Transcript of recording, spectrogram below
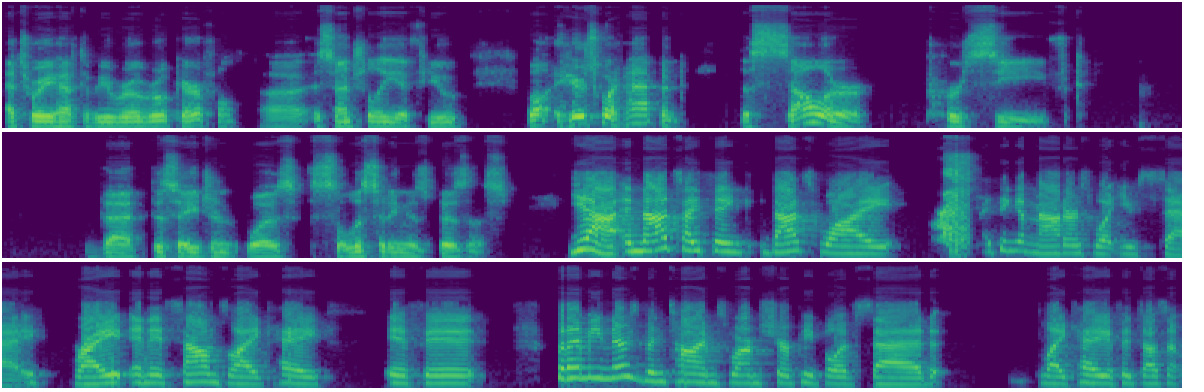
that's where you have to be real, real careful. Uh, essentially, if you, well, here's what happened the seller perceived that this agent was soliciting his business. Yeah. And that's, I think, that's why I think it matters what you say, right? And it sounds like, hey, if it, but I mean, there's been times where I'm sure people have said, like, hey, if it doesn't,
